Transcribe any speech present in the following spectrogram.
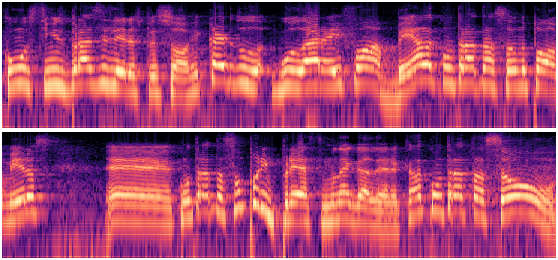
com os times brasileiros, pessoal. Ricardo Goulart aí foi uma bela contratação do Palmeiras. É, contratação por empréstimo, né, galera? Aquela contratação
